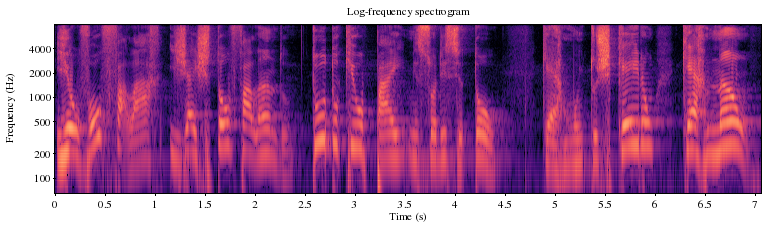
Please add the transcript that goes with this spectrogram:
E eu vou falar, e já estou falando, tudo o que o Pai me solicitou, quer muitos queiram, quer não.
